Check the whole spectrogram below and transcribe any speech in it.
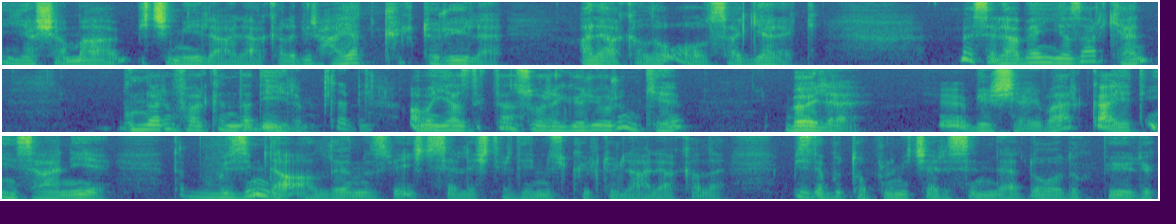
yaşama biçimiyle alakalı bir hayat kültürüyle alakalı olsa gerek. Mesela ben yazarken bunların farkında değilim. Tabii. Ama yazdıktan sonra görüyorum ki böyle e, bir şey var. Gayet insani, Tabii bizim de aldığımız ve içselleştirdiğimiz kültürle alakalı. Biz de bu toplum içerisinde doğduk, büyüdük.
